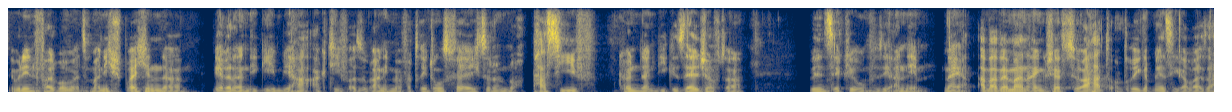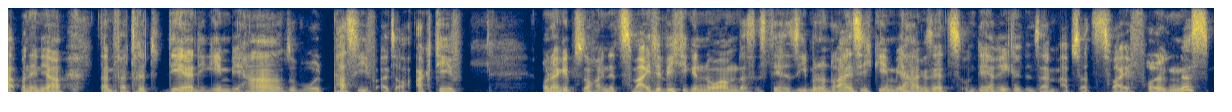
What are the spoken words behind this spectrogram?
über den Fall wollen wir jetzt mal nicht sprechen. Da wäre dann die GmbH aktiv, also gar nicht mehr vertretungsfähig, sondern noch passiv, können dann die Gesellschafter Willenserklärung für sie annehmen. Naja, aber wenn man einen Geschäftsführer hat, und regelmäßigerweise hat man den ja, dann vertritt der die GmbH sowohl passiv als auch aktiv. Und dann gibt es noch eine zweite wichtige Norm, das ist der 37 GmbH-Gesetz und der regelt in seinem Absatz 2 Folgendes.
